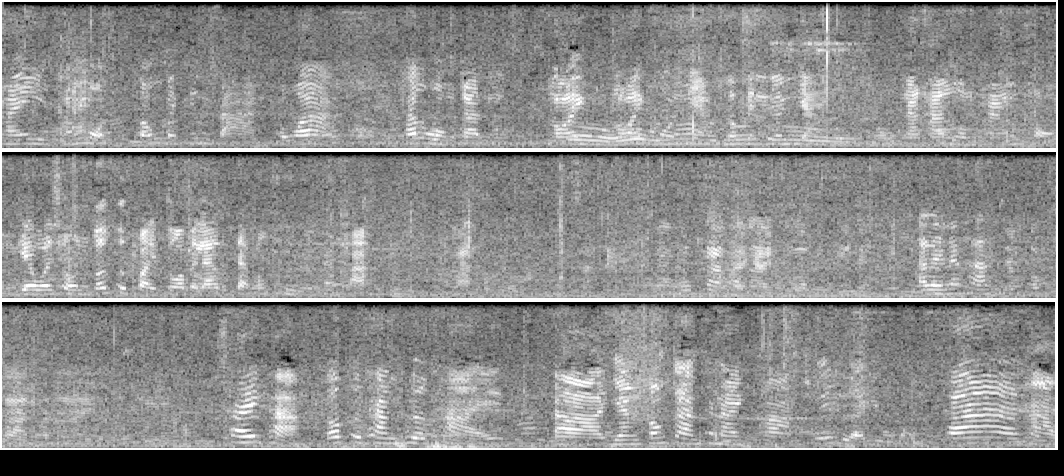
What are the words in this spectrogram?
ให้ทั้งหมดต้องไปขึ้นศาลเพราะว่าถ้ารวมกันร้อยร้อยคนเนี่ยก็เป็นเรื่องใหญ่นะคะ รวมทั้งของเยาวชนก็คือปล่อยตัวไปแล้วตั้งแต่เมื่อคืนนะคะค่ะ อะไรนะคะใช่ค่ะ ก็คือทางเครือข่ายอ่ายังต้องการทนายความช่วยเหลืออยู่ ถ้าหาก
